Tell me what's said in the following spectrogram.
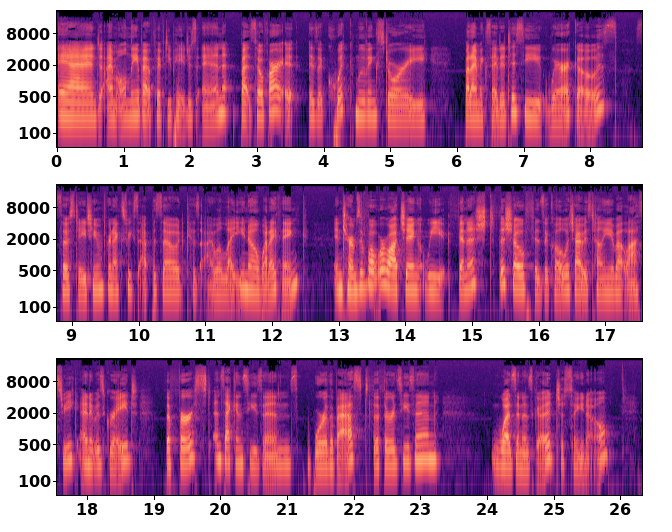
and I'm only about 50 pages in, but so far it is a quick moving story but I'm excited to see where it goes. So stay tuned for next week's episode because I will let you know what I think. In terms of what we're watching, we finished the show Physical, which I was telling you about last week, and it was great. The first and second seasons were the best. The third season wasn't as good, just so you know.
